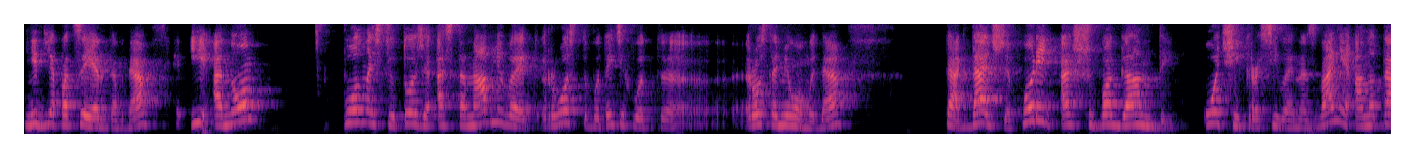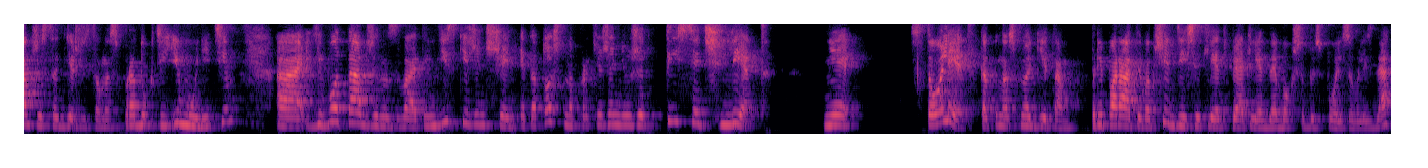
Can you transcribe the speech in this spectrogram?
ни для пациентов, да, и оно полностью тоже останавливает рост вот этих вот, э, роста миомы, да. Так, дальше, корень ашваганды. Очень красивое название, оно также содержится у нас в продукте Immunity. А, его также называют индийский женьшень. Это то, что на протяжении уже тысяч лет не 100 лет, как у нас многие там препараты вообще 10 лет, 5 лет, дай бог, чтобы использовались, да,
